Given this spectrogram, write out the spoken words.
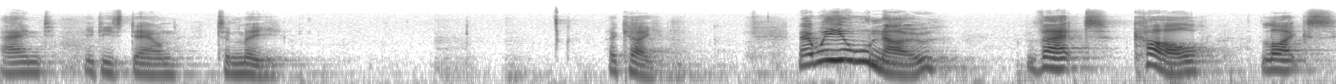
and it is down to me. Okay. Now, we all know that Carl likes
